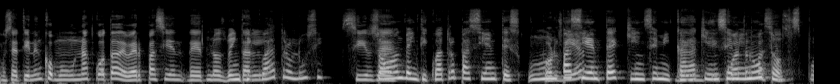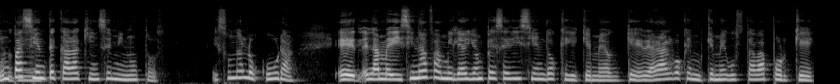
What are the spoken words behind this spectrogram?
O sea, tienen como una cuota de ver pacientes. Los 24, Lucy. Sí, o sea. Son 24 pacientes. Un paciente 15, cada 15 minutos. Un paciente cada 15 minutos. Es una locura. Eh, la medicina familiar yo empecé diciendo que, me, era algo que, que, me gustaba porque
